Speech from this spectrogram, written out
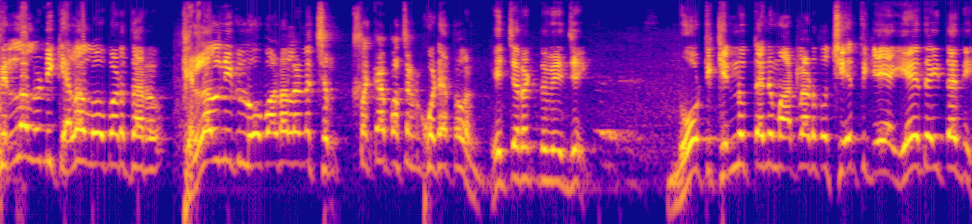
పిల్లలు నీకు ఎలా లోబడతారు? పిల్లలు నీకు లోబడాలన్న చింతకా పచ్చడి కొడేస్తావండి హెచ్చ రక్త వేజేయి నోటి కిన్నొత్తని మాట్లాడుతూ చేతికి ఏదైతుంది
